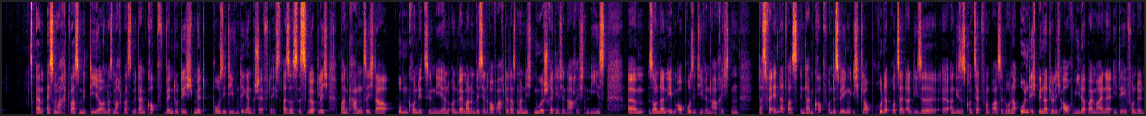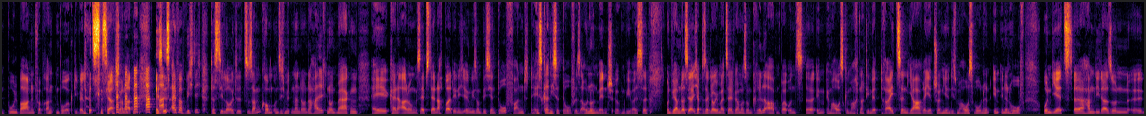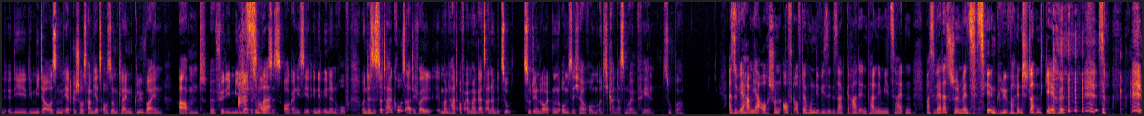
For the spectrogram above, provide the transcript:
ähm, es macht was mit dir und es macht was mit deinem Kopf, wenn du dich mit positiven Dingen beschäftigst. Also es ist wirklich, man kann sich da umkonditionieren und wenn man ein bisschen darauf achtet, dass man nicht nur schreckliche Nachrichten liest, ähm, sondern eben auch positive Nachrichten, das verändert was in deinem Kopf. Und deswegen, ich glaube 100% an, diese, äh, an dieses Konzept von Barcelona und ich bin natürlich auch wieder bei meiner Idee von den Poolbahnen für Brandenburg, die wir letztes Jahr schon hatten. es ist einfach wichtig, dass die Leute zusammenkommen und sich miteinander unterhalten und merken, hey, keine Ahnung, selbst der Nachbar, den ich irgendwie so ein bisschen doof fand, der ist gar nicht so doof, ist auch nur ein Mensch irgendwie, weißt du? Und wir haben das ja, ich habe das ja, glaube ich, mal erzählt, wir haben mal so einen Grillabend bei uns äh, im, im Haus gemacht, nachdem wir 13 Jahre jetzt schon hier in diesem Haus wohnen, im Innenhof. Und jetzt äh, haben die da so ein, äh, die, die Mieter aus dem Erdgeschoss haben jetzt auch so einen kleinen Glühweinabend äh, für die Mieter Ach, des super. Hauses organisiert in dem Innenhof. Und das ist total großartig, weil man hat auf einmal einen ganz anderen Bezug zu den Leuten um sich herum. Und ich kann das nur empfehlen. Super. Also wir haben ja auch schon oft auf der Hundewiese gesagt, gerade in Pandemiezeiten, was wäre das schön, wenn es jetzt hier einen Glühweinstand gäbe. so,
